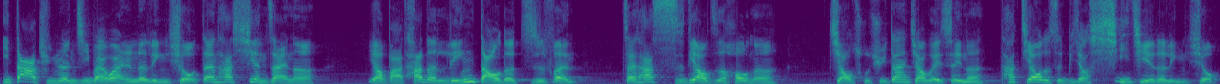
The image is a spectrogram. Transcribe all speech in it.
一大群人几百万人的领袖，但他现在呢，要把他的领导的职分，在他死掉之后呢，交出去，但是交给谁呢？他交的是比较细节的领袖，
